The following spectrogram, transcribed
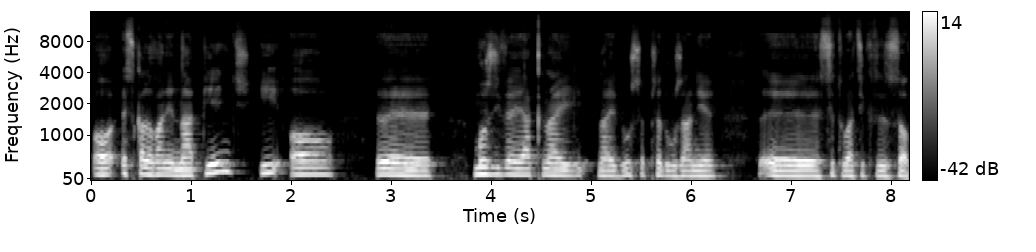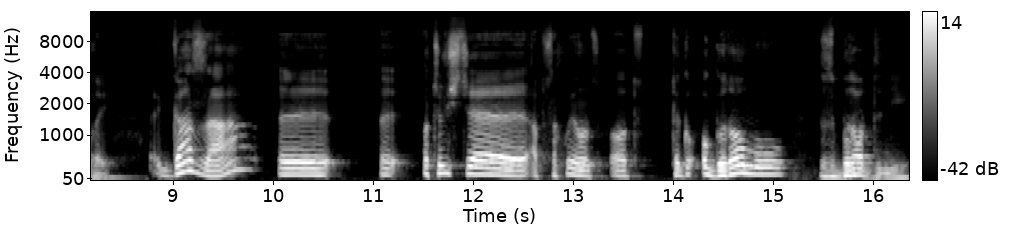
o, eskalowanie napięć i o możliwe jak naj, najdłuższe przedłużanie sytuacji kryzysowej. Gaza, oczywiście abstrahując od tego ogromu zbrodni,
